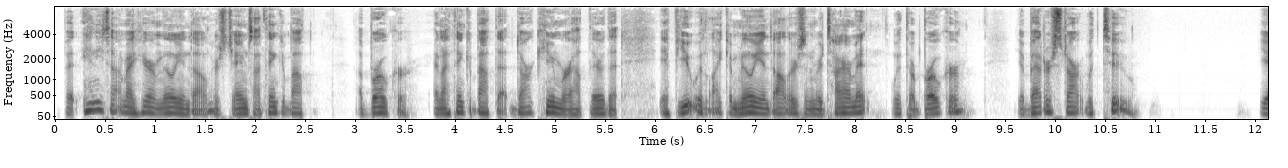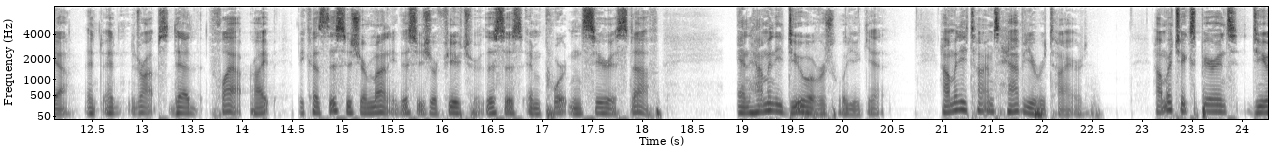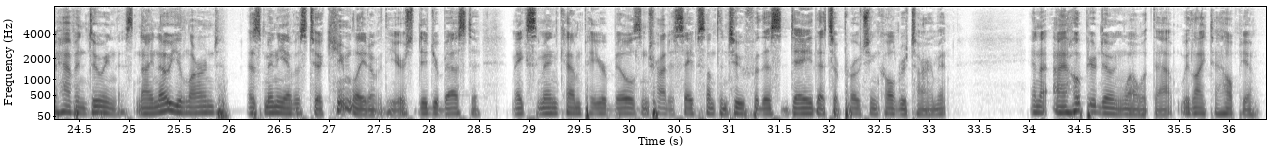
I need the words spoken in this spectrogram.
But anytime I hear a million dollars, James, I think about a broker and I think about that dark humor out there that if you would like a million dollars in retirement with a broker, you better start with two. Yeah, it, it drops dead flat, right? Because this is your money. This is your future. This is important, serious stuff. And how many do overs will you get? How many times have you retired? How much experience do you have in doing this? And I know you learned, as many of us, to accumulate over the years, did your best to make some income, pay your bills, and try to save something too for this day that's approaching called retirement. And I hope you're doing well with that. We'd like to help you.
